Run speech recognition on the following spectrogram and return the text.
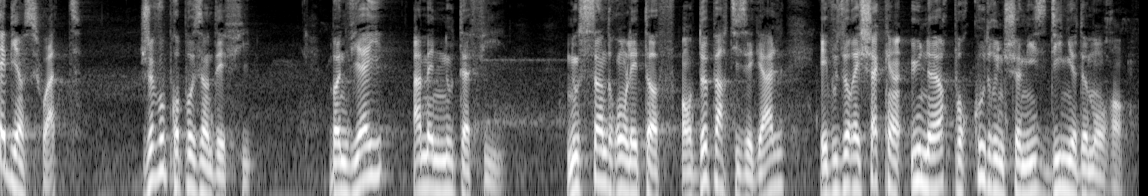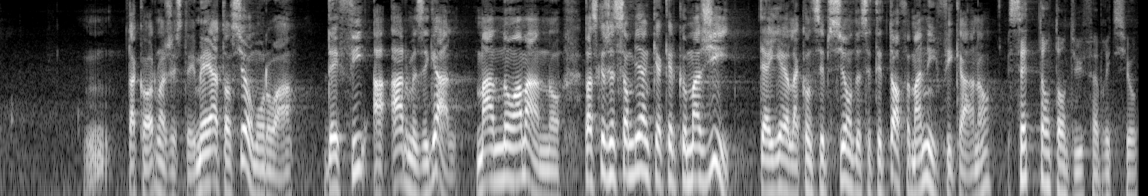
Eh bien, soit. Je vous propose un défi. Bonne vieille, amène-nous ta fille. Nous scindrons l'étoffe en deux parties égales et vous aurez chacun une heure pour coudre une chemise digne de mon rang. D'accord, Majesté. Mais attention, mon roi. Défi à armes égales, mano a mano. Parce que je sens bien qu'il y a quelque magie derrière la conception de cette étoffe magnifique, non? C'est entendu, Fabrizio.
